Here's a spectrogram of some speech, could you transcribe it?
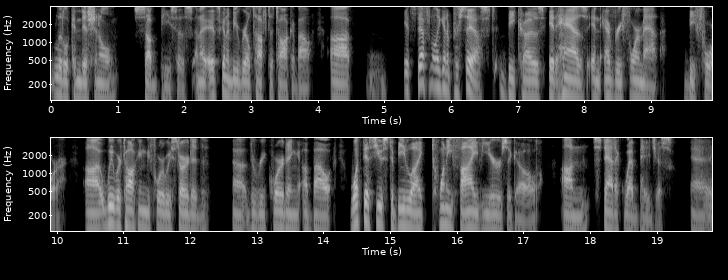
little conditional sub pieces, and it's going to be real tough to talk about. Uh, it's definitely going to persist because it has in every format before. Uh, we were talking before we started uh, the recording about what this used to be like 25 years ago on static web pages. Uh,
